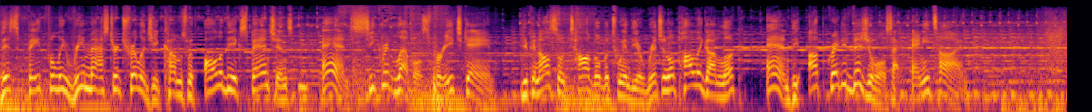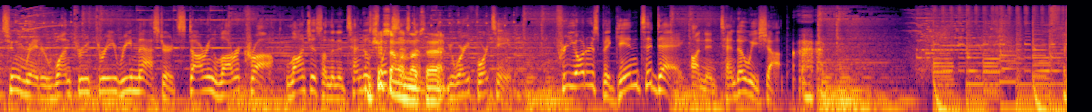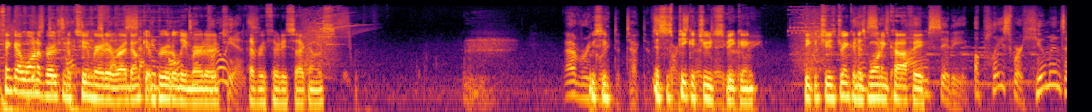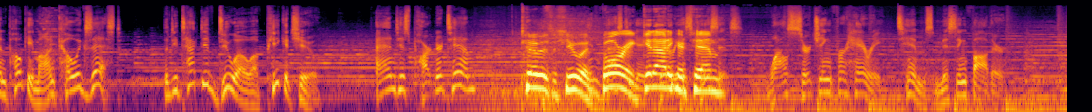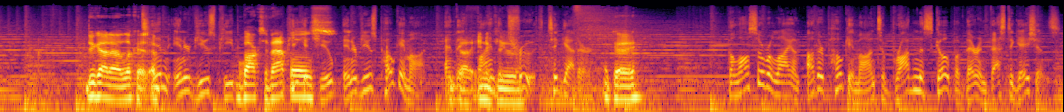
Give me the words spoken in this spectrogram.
This faithfully remastered trilogy comes with all of the expansions and secret levels for each game. You can also toggle between the original polygon look and the upgraded visuals at any time. Tomb Raider 1 through 3 Remastered, starring Lara Croft, launches on the Nintendo I'm sure Switch someone system loves that. February 14th. Pre-orders begin today on Nintendo eShop. I think I want a version of Tomb detective's Raider where I don't get brutally murdered brilliance. every 30 seconds. Every We see- detective This is Pikachu speaking. early. Pikachu's drinking his morning coffee. City, a place where humans and Pokemon coexist. The detective duo of Pikachu and his partner Tim Tim is a human. Boring. Get out of here, Tim. cases while searching for Harry, Tim's missing father. You gotta look at a Tim interviews people. box of apples. Pikachu interviews Pokemon, and they find the truth together. Okay. They'll also rely on other Pokemon to broaden the scope of their investigations.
